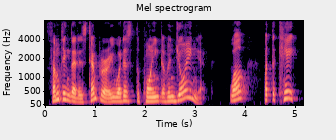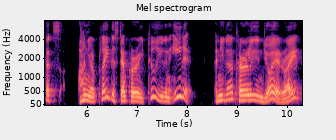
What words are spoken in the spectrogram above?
something that is temporary, what is the point of enjoying it? Well, but the cake that's on your plate is temporary too. You're going to eat it and you're going to thoroughly enjoy it, right?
